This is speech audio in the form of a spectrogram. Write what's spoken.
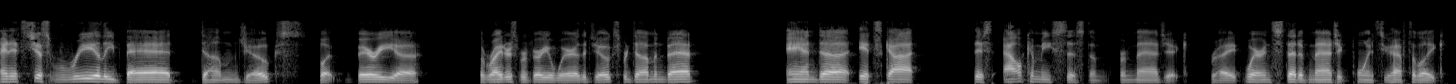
And it's just really bad dumb jokes, but very uh the writers were very aware the jokes were dumb and bad. And uh it's got this alchemy system for magic, right? Where instead of magic points, you have to like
